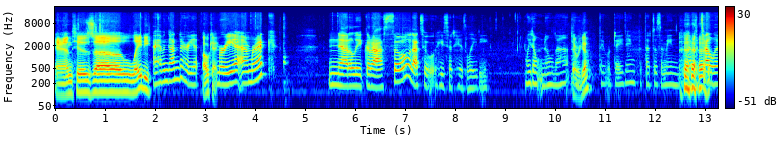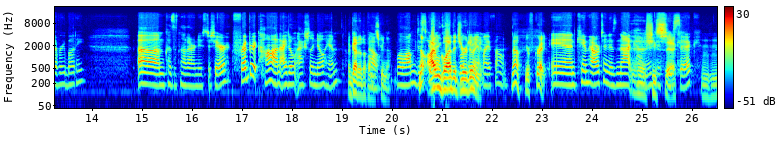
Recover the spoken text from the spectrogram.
And his uh, lady. I haven't gotten to her yet. Okay. Maria Emmerich, Natalie Grasso. That's who he said his lady. We don't know that. There we go. They were dating, but that doesn't mean we have to tell everybody. Because it's not our news to share. Frederick Hahn, I don't actually know him. I've got it up on Oh, the screen now. Well, I'm just No, I'm glad that you were doing at it. my phone. No, you're great. And Kim Howerton is not Yeah, coming she's sick. she's sick. hmm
